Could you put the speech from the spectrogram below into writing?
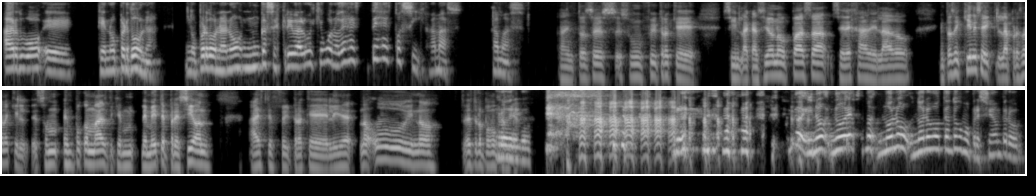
arduo. Eh, que no perdona, no perdona, no, nunca se escribe algo, es que bueno, deja, deja esto así, jamás, jamás. Ah, entonces es un filtro que si la canción no pasa, se deja de lado. Entonces, ¿quién es la persona que son un poco más, que le mete presión a este filtro que le no, uy, no, esto lo pongo Rodrigo. no, y no, no, es, no, lo, no lo veo tanto como presión, pero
